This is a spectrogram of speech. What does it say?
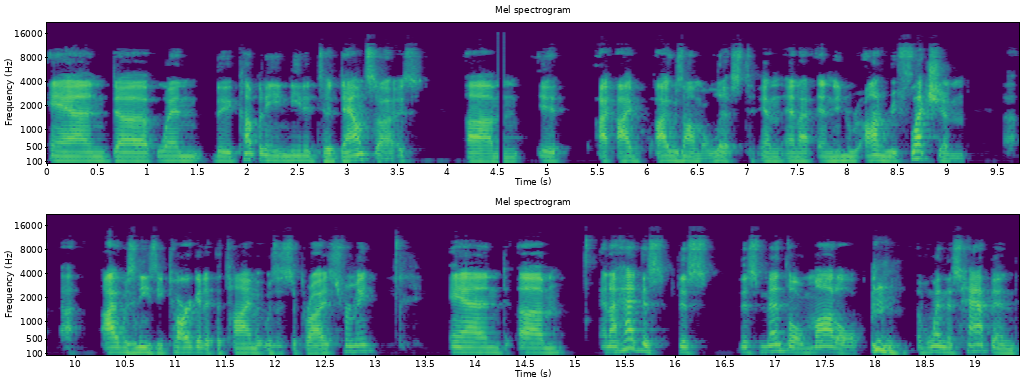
And uh, when the company needed to downsize, um, it I, I, I was on the list, and and I, and in, on reflection, uh, I was an easy target at the time. It was a surprise for me, and um, and I had this this this mental model of when this happened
